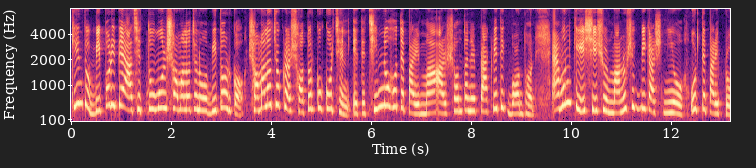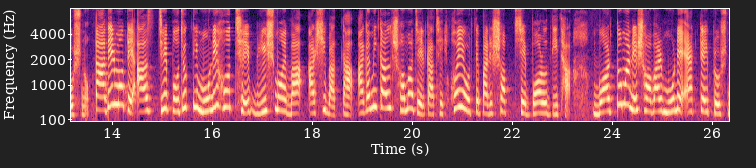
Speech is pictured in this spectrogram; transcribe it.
কিন্তু বিপরীতে আছে তুমুল সমালোচনা ও বিতর্ক। সমালোচকরা সতর্ক করছেন, এতে ছিন্ন হতে পারে মা আর সন্তানের প্রাকৃতিক বন্ধন। এমনকি শিশুর মানসিক বিকাশ নিয়েও উঠতে পারে প্রশ্ন। তাদের মতে আজ যে প্রযুক্তি মনে হচ্ছে বিস্ময় বা আশীর্বাদ, তা আগামীকাল সমাজের কাছে হয়ে উঠতে পারে সবচেয়ে বড় দ্বিধা। বর্তমানে সবার মনে একটাই প্রশ্ন,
